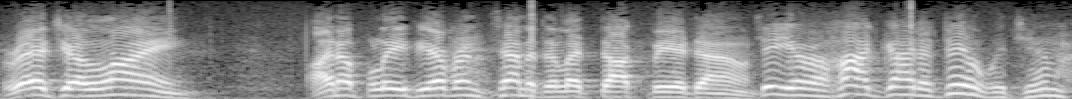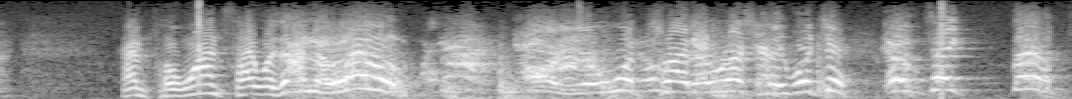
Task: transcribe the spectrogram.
Red, you're lying. I don't believe you ever intended to let Doc Beard down. Gee, you're a hard guy to deal with, Jim. And for once, I was on the level. Oh, you would try to rush me, would you? Well, take that.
